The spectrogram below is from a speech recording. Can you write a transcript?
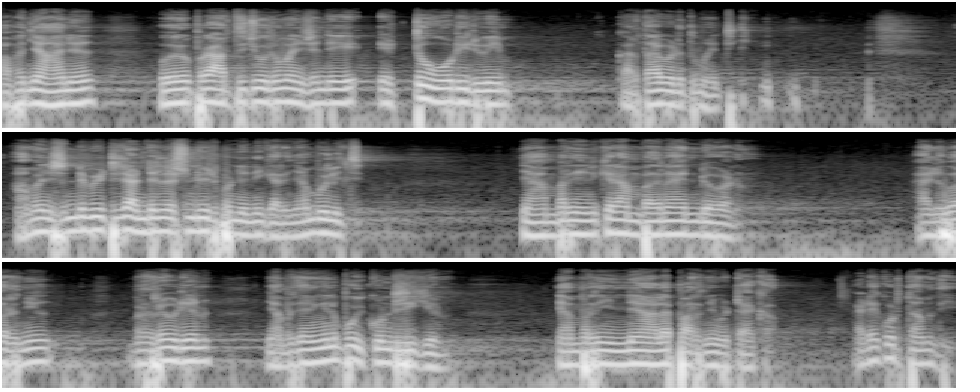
അപ്പം ഞാൻ ഒരു പ്രാർത്ഥിച്ചു ഒരു മനുഷ്യന്റെ എട്ട് കോടി രൂപയും കർത്താവ് എടുത്തു മാറ്റി. ആ മനുഷ്യന്റെ വീട്ടിൽ രണ്ട് ലക്ഷം രൂപ ഇരിപ്പുണ്ട് എനിക്കറിയാം. ഞാൻ വിളിച്ച്. ഞാൻ പറഞ്ഞു എനിക്കൊരു അമ്പതിനായിരം രൂപ വേണം. അയാൾ പറഞ്ഞു ബ്രദർ എവിടെയാണ്? ഞാൻ പറഞ്ഞു ഞാനിങ്ങനെ പോയിക്കൊണ്ടിരിക്കുകയാണ്. ഞാൻ പറഞ്ഞു ഇന്ന ആളെ പറഞ്ഞു വിട്ടേക്കാം. അവിടെ കൊടുത്താൽ മതി.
